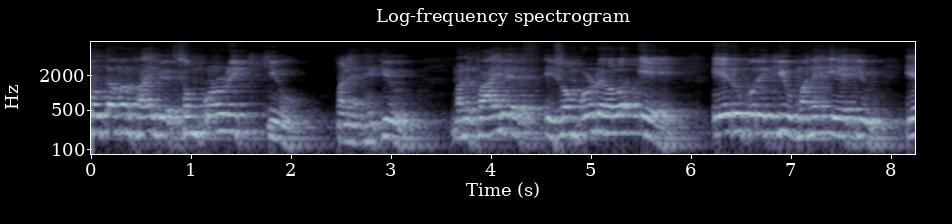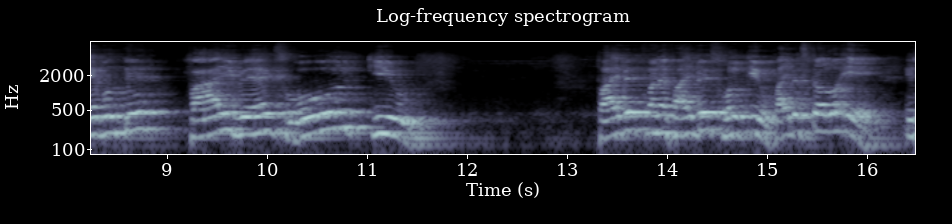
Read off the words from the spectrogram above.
বলতে আমার ফাইভ এক্স সম্পূর্ণটাই কিউব মানে কিউব মানে ফাইভ এক্স এই সম্পূর্ণটাই হলো এ এর উপরে কিউব মানে এ কিউব এ বলতে five x whole cube five x মানে five x whole cube five এক্সটা হলো এ এই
